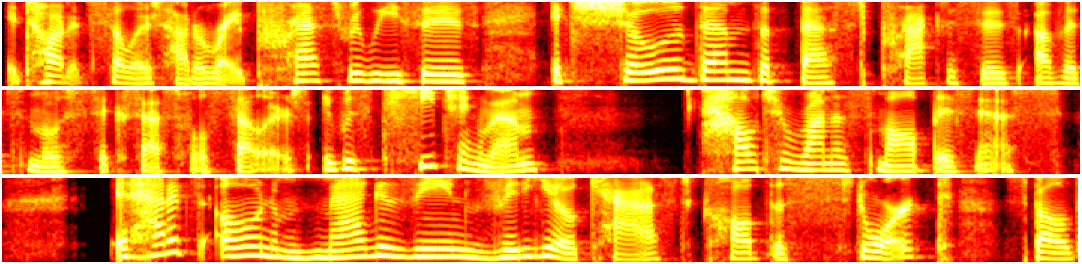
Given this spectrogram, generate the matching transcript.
It taught its sellers how to write press releases. It showed them the best practices of its most successful sellers. It was teaching them how to run a small business. It had its own magazine video cast called The Storque, spelled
